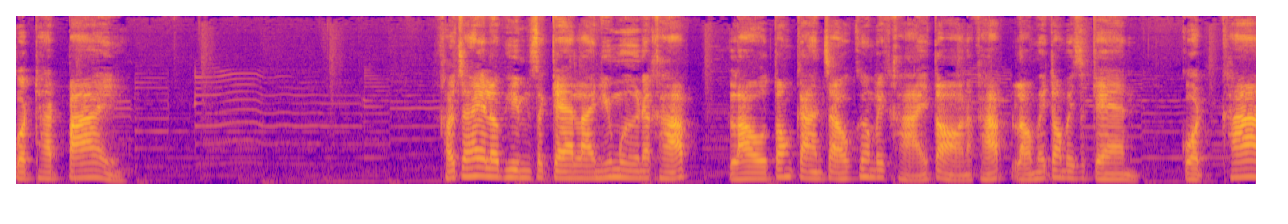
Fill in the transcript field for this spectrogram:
กดถัดไป เขาจะให้เราพิมพ์สแกนลายนิ้วมือนะครับ เราต้องการจะเอาเครื่องไปขายต่อนะครับ เราไม่ต้องไปสแกน กดข้า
